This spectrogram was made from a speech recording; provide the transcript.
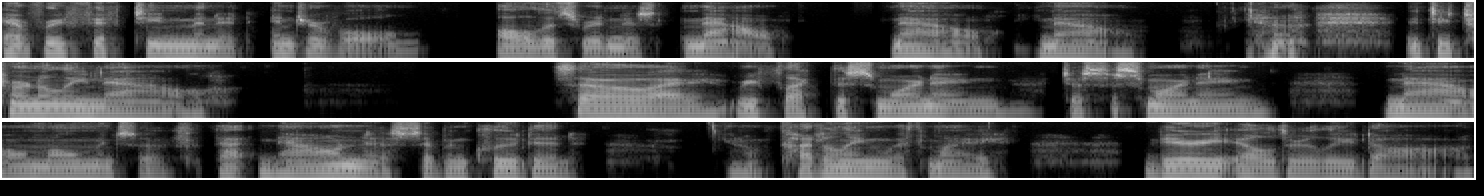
every 15 minute interval, all that's written is now, now, now. it's eternally now. So I reflect this morning, just this morning, now, moments of that nowness have included, you know, cuddling with my very elderly dog.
